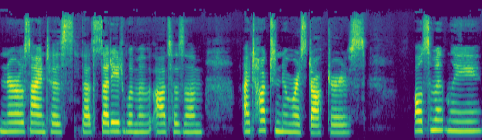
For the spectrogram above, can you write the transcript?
neuroscientists that studied women with autism. I talked to numerous doctors. Ultimately,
